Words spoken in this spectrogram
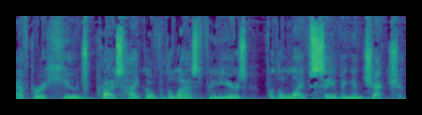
after a huge price hike over the last few years for the life-saving injection.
